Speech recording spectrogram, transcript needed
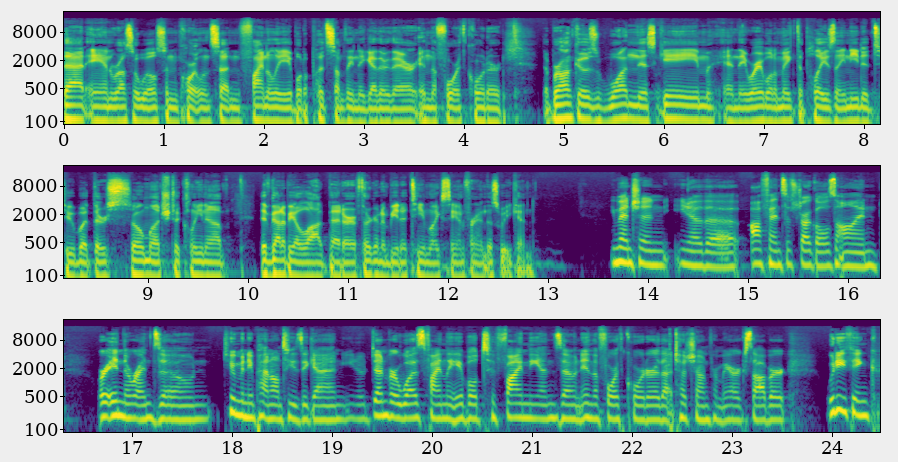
That and Russell Wilson, Courtland Sutton finally able to put something together there in the fourth quarter. The Broncos won this game and they were able to make the plays they needed to, but there's so much to clean up. They've got to be a lot better if they're going to beat a team like San Fran this weekend. You mentioned, you know, the offensive struggles on or in the red zone, too many penalties again. You know, Denver was finally able to find the end zone in the fourth quarter, that touchdown from Eric Saubert. What do you think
